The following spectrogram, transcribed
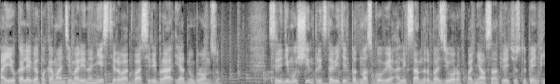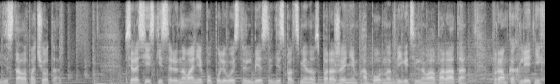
а ее коллега по команде Марина Нестерова – два серебра и одну бронзу. Среди мужчин представитель Подмосковья Александр Базеров поднялся на третью ступень пьедестала почета. Всероссийские соревнования по пулевой стрельбе среди спортсменов с поражением опорно-двигательного аппарата в рамках летних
